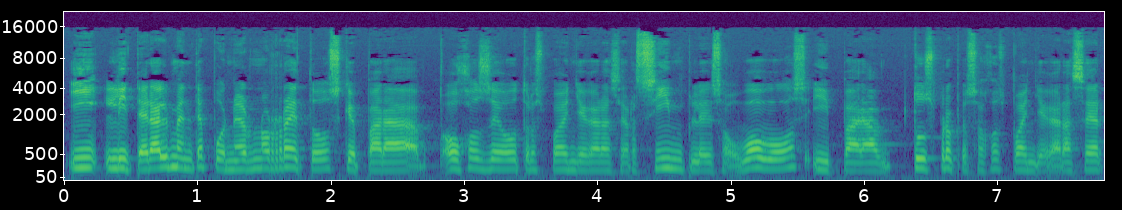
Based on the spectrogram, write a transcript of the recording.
y literalmente ponernos retos que para ojos de otros pueden llegar a ser simples o bobos y para tus propios ojos pueden llegar a ser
